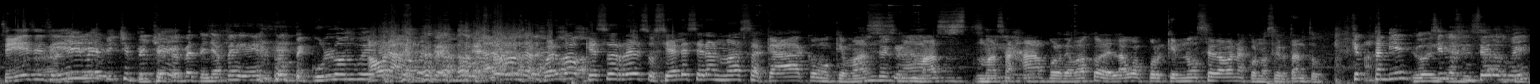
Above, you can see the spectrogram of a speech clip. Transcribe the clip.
Sí, sí, sí, güey, pinche Pinche Pepe. Pepe tenía pegue. Rompeculos, güey. Ahora, estamos de acuerdo que esas redes sociales eran más acá, como que más, más, sí, más ajá, por debajo del agua, porque no se daban a conocer tanto. Que también, siendo sinceros, güey,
